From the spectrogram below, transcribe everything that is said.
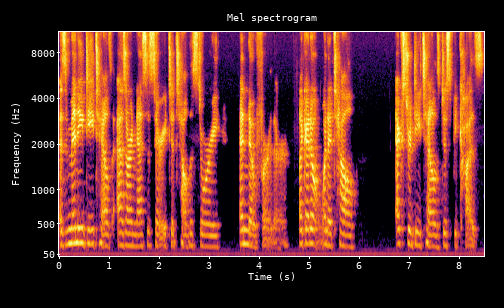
as many details as are necessary to tell the story and no further. Like, I don't want to tell extra details just because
